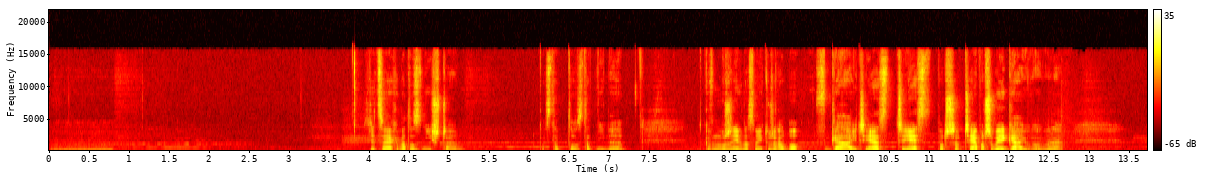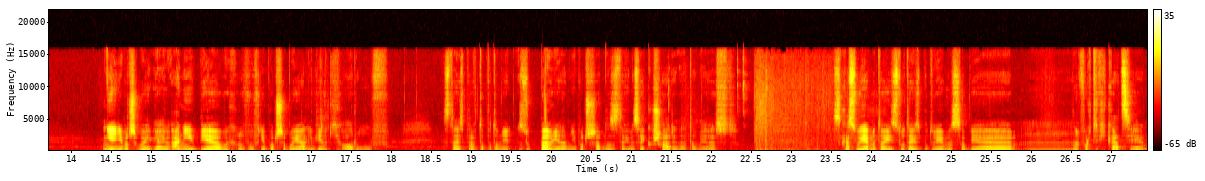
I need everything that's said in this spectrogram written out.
Hmm. Wiecie co, ja chyba to zniszczę. To tą stadninę. Tylko może nie w następnej turze, albo w Gaj. Czy ja, czy, ja jest, czy ja potrzebuję Gaju w ogóle? Nie, nie potrzebuję Gaju. Ani białych lwów nie potrzebuję, ani wielkich orłów. Więc to jest prawdopodobnie zupełnie nam niepotrzebne. Zostawimy sobie koszary natomiast. Skasujemy to i tutaj zbudujemy sobie mm, fortyfikację.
